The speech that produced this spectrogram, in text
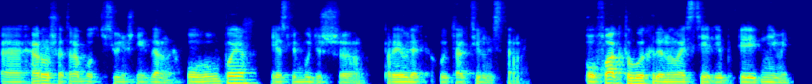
Э, хорошей отработки сегодняшних данных по ВВП, если будешь э, проявлять какую-то активность там по факту выхода новостей, либо перед ними.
